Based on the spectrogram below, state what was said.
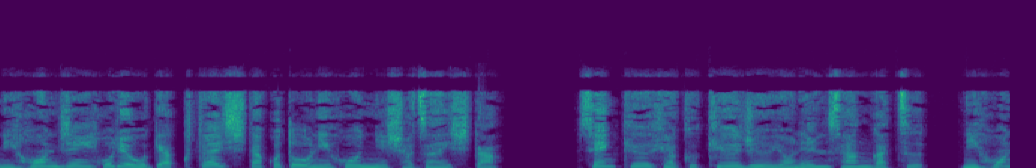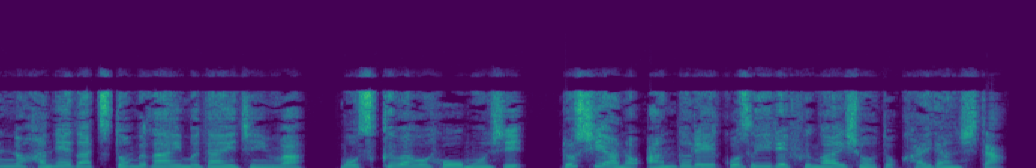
日本人捕虜を虐待したことを日本に謝罪した。1994年3月、日本の羽田務外務大臣はモスクワを訪問し、ロシアのアンドレイ・コズイレフ外相と会談した。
